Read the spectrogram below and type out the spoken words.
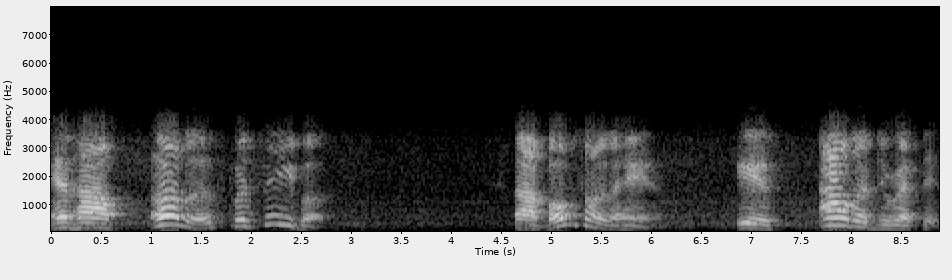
and how others perceive us. Now, both on the other hand, is outer directed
